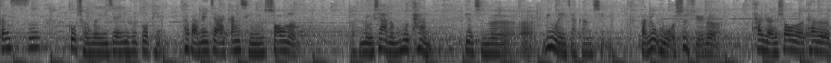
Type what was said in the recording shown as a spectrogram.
钢丝构成的一件艺术作品。他把那架钢琴烧了，留下的木炭变成了呃另外一架钢琴。反正我是觉得。它燃烧了它的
